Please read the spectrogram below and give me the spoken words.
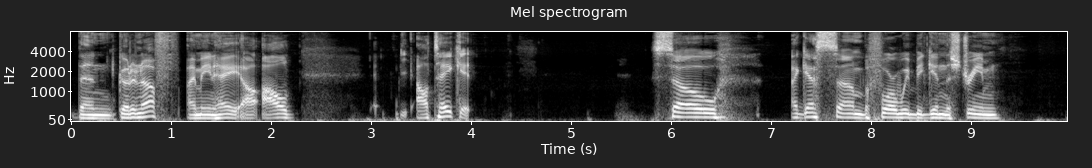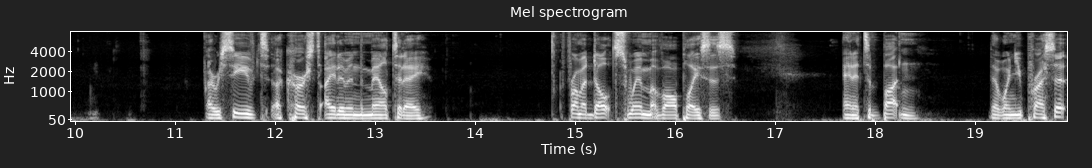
then good enough. I mean, hey, I'll I'll, I'll take it. So, I guess um, before we begin the stream, I received a cursed item in the mail today from Adult Swim of all places, and it's a button that when you press it,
